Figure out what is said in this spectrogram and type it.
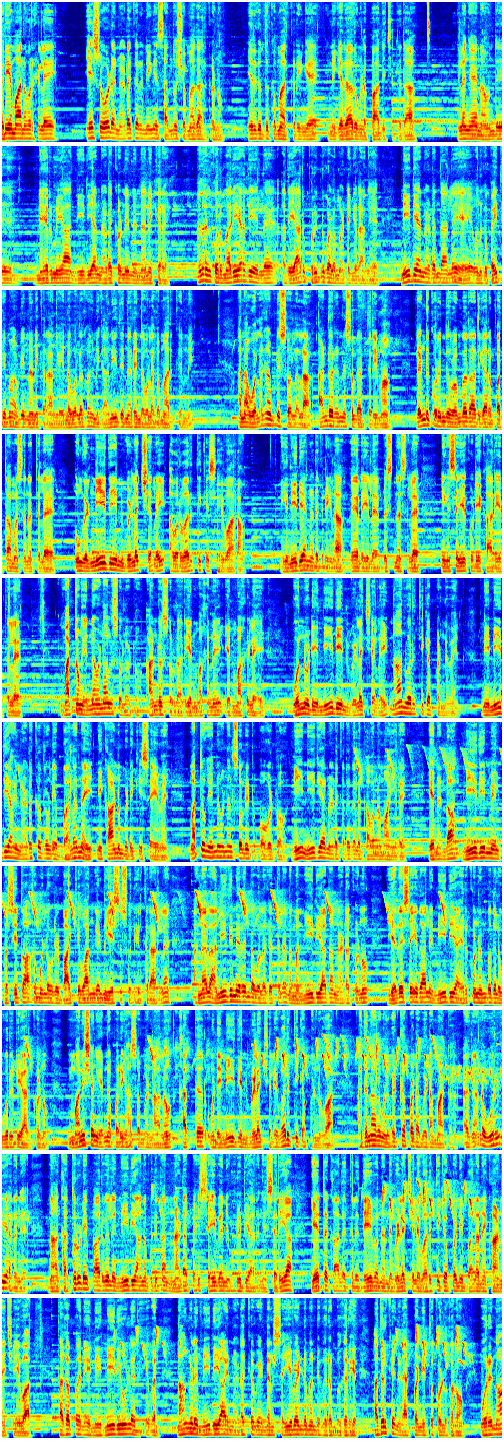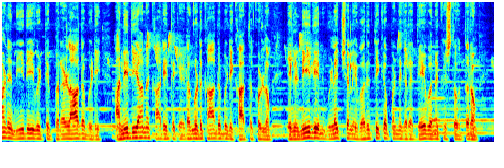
பிரியமானவர்களே இயேசுவோட நடக்கிற நீங்கள் சந்தோஷமாக தான் இருக்கணும். எதுக்கு துக்கமாக இருக்கிறீங்க? இன்னைக்கு ஏதாவது உங்களை பாதிச்சிட்டுதா? இல்லைங்க நான் வந்து நேர்மையாக நீதியாக நடக்கணும்னு நினைக்கிறேன். ஆனால் அதுக்கு ஒரு மரியாதையே இல்லை. அதை யாரும் புரிந்து கொள்ள மாட்டேங்கிறாங்க. நீதியாக நடந்தாலே உனக்கு பைத்தியமா அப்படின்னு நினைக்கிறாங்க. இந்த உலகம் இன்னைக்கு அநீதி நிறைந்த உலகமாக இருக்குன்னு. ஆனால் உலகம் அப்படி சொல்லலாம். ஆண்டவர் என்ன சொல்கிறார் தெரியுமா? ரெண்டு குறைந்த ஒன்பதாம் அதிகாரம் பத்தாம் வசனத்தில் உங்கள் நீதியின் விளைச்சலை அவர் வருத்திக்க செய்வாராம். நீங்கள் நீதியாக நடக்கிறீங்களா? வேலையில் பிஸ்னஸில் நீங்கள் செய்யக்கூடிய காரியத்தில். மற்றவங்க என்ன வேணாலும் சொல்லட்டும். ஆண்டு சொல்கிறார் என் மகனே என் மகளே உன்னுடைய நீதியின் விளைச்சலை நான் வருத்திக்க பண்ணுவேன். நீ நீதியாய் நடக்கிறதுடைய பலனை நீ காணும்படிக்கு செய்வேன். மற்றவங்க என்ன வேணாலும் சொல்லிட்டு போகட்டும். நீ நீதியாக நடக்கிறதில் கவனமாயிரு. ஏனென்றால் நீதியின் மேல் பசித்தாகம் உள்ளவர்கள் பாக்கியவான்கள்னு இயேசு சொல்லியிருக்கிறார்ல. அதனால் அநீதி நிறைந்த உலகத்தில் நம்ம நீதியாக தான் நடக்கணும். எதை செய்தாலும் நீதியாக இருக்கணும் என்பதில் உறுதியாக இருக்கணும். மனுஷங்க என்ன பரிகாசம் பண்ணாலும் கத்தர் உங்களுடைய நீதியின் விளைச்சலை வருத்திக்க பண்ணுவார். அதனால் உங்களை வெட்கப்பட விட மாட்டார். அதனால் உறுதியாக இருங்க. நான் கத்தருடைய பார்வையில் நீதியானபடி தான் நடப்பை செய்வேன் உறுதியாக இருங்க. சரியா? ஏற்ற காலத்தில் தேவன் அந்த விளைச்சலை வருத்திக்க பண்ணி பலனை காண செய்வார். தகப்பனே நீ நீதியுள்ள தேவன். நாங்களும் நீதியாய் நடக்க வேண்டும் செய்ய வேண்டும் என்று விரும்புகிறீர். அதற்கு எங்களை அர்ப்பணித்துக் கொள்கிறோம் ஒரு நாள் நீதியை விட்டு பிறழாதபடி அநீதியான காரியத்துக்கு இடம் கொடுக்காதபடி காத்துக்கொள்ளும். எங்கள் நீதியின் விளைச்சலை வருத்திக்க பண்ணுகிற தேவனுக்கு ஸ்தோத்திரம்.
